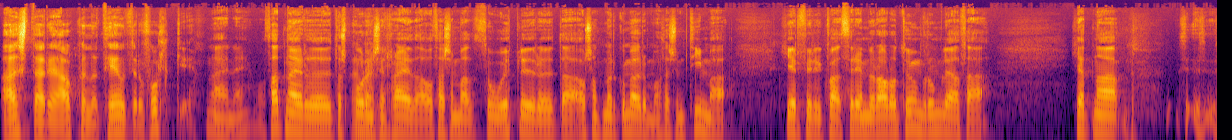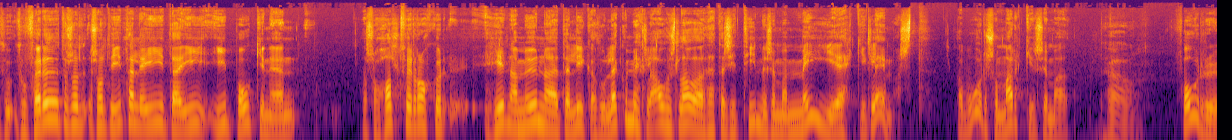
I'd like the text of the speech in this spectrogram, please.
aðstæðrið ákveðna tegundir og fólki. Nei, nei, og þarna er þetta spórin sem hræða og það sem að þú upplýður þetta á samt mörgum öðrum á þessum tíma hér fyrir hvað þreymur ára og tögum rúmlega það. Hérna, þú, þú ferður þetta svolítið ítalega í þetta í, í bókinni en það er svo holdt fyrir okkur hérna að muna þetta líka. Þú leggur miklu áherslu á það að þetta sé tími sem að megi ekki gleymast. Það voru svo margir sem að Já. fóru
